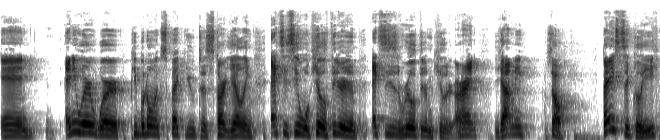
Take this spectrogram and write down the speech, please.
and anywhere where people don't expect you to start yelling, XDC will kill Ethereum, XDC is a real Ethereum killer. All right, you got me? So basically,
